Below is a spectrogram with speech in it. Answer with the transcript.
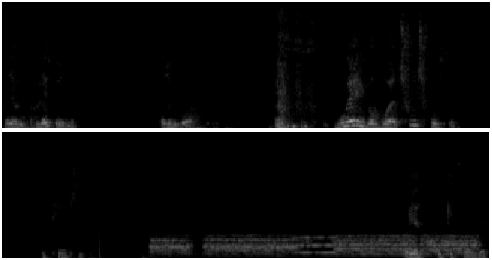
근데 여기 블랙도 있네? 어, 저 뭐야? 뭐야 이거 뭐야? 춤추고 있어? 핑키 얘 듣기 좋은데?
